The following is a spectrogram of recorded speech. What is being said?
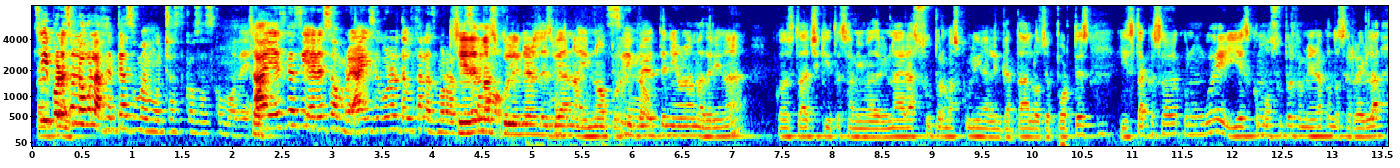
Sí, por cual. eso luego la gente asume muchas cosas como de, ay, es que si eres hombre, ay, seguro te gustan las morras. Si Es eres masculina, eres lesbiana y no. Por Sí, ejemplo, no. yo tenía una madrina cuando estaba chiquita, o sea, mi madrina era súper masculina, le encantaban los deportes y está casada con un güey y es como súper femenina cuando se arregla,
